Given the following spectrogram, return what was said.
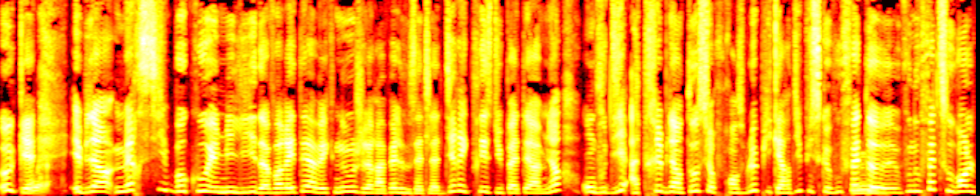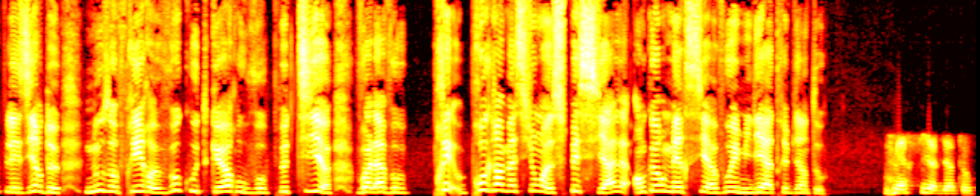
Ok. Eh bien, merci beaucoup, Émilie, d'avoir été avec nous. Je le rappelle, vous êtes la directrice du Pâté Amiens. On vous dit à très bientôt sur France Bleu Picardie, puisque vous faites, euh, vous nous faites souvent le plaisir de nous offrir euh, vos coups de cœur ou vos petits, euh, voilà, vos programmations spéciales. Encore merci à vous, Émilie. À très bientôt. Merci, à bientôt.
